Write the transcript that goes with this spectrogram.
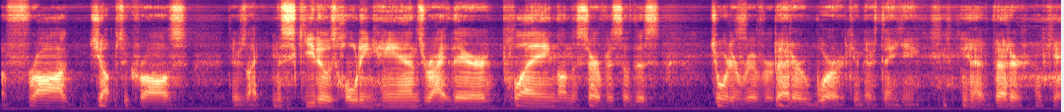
a, frog jumps across. There's like mosquitoes holding hands right there, playing on the surface of this Jordan River. Better work, and they're thinking, yeah, better. Okay.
